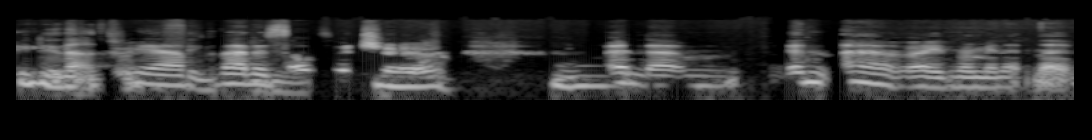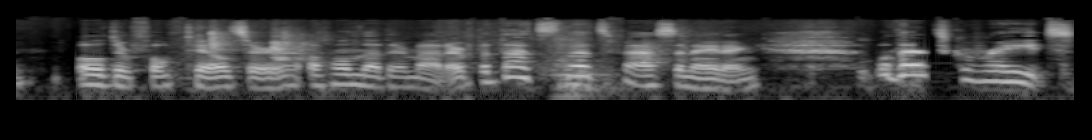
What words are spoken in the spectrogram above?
You know, that's yeah, that is also true. Mm. And um, and uh, wait a minute, the older folk tales are a whole nother matter, but that's that's fascinating. Well, that's great.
